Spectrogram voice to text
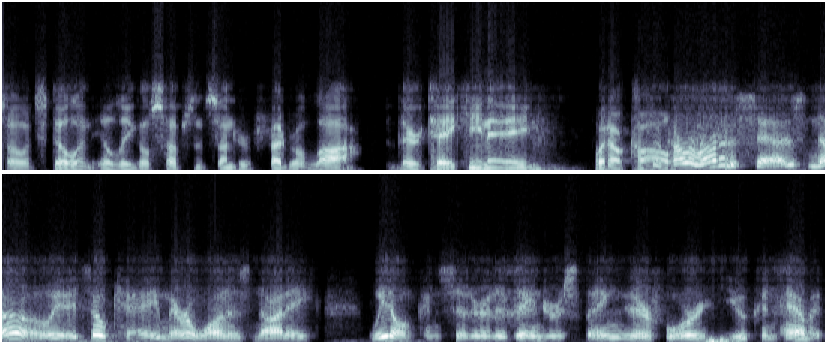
So it's still an illegal substance under federal law. They're taking a what I'll call So Colorado says, no, it's okay. Marijuana is not a, we don't consider it a dangerous thing, therefore you can have it.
